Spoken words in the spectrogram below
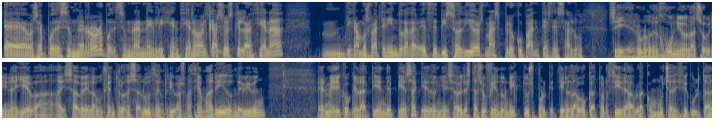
Eh, o sea, puede ser un error o puede ser una negligencia, ¿no? El caso es que la anciana mm, digamos, va teniendo cada vez episodios más preocupantes de salud. Sí, el 1 de junio la sobrina lleva a Isabel a un centro de salud en Rivas Vaciamarí, donde viven. El médico que la atiende piensa que doña Isabel está sufriendo un ictus porque tiene la boca torcida, habla con mucha dificultad.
